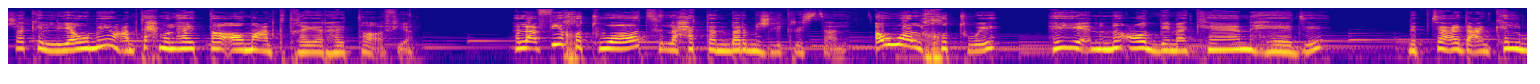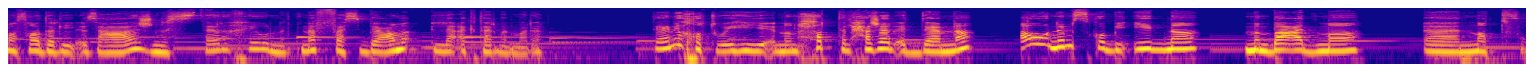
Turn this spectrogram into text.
بشكل يومي وعم تحمل هاي الطاقة وما عم تتغير هاي الطاقة فيها. هلأ في خطوات لحتى نبرمج الكريستال. أول خطوة هي إنه نقعد بمكان هادي نبتعد عن كل مصادر الإزعاج نسترخي ونتنفس بعمق لأكثر من مرة. تاني خطوة هي إنه نحط الحجر قدامنا أو نمسكه بإيدنا من بعد ما آه نطفه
